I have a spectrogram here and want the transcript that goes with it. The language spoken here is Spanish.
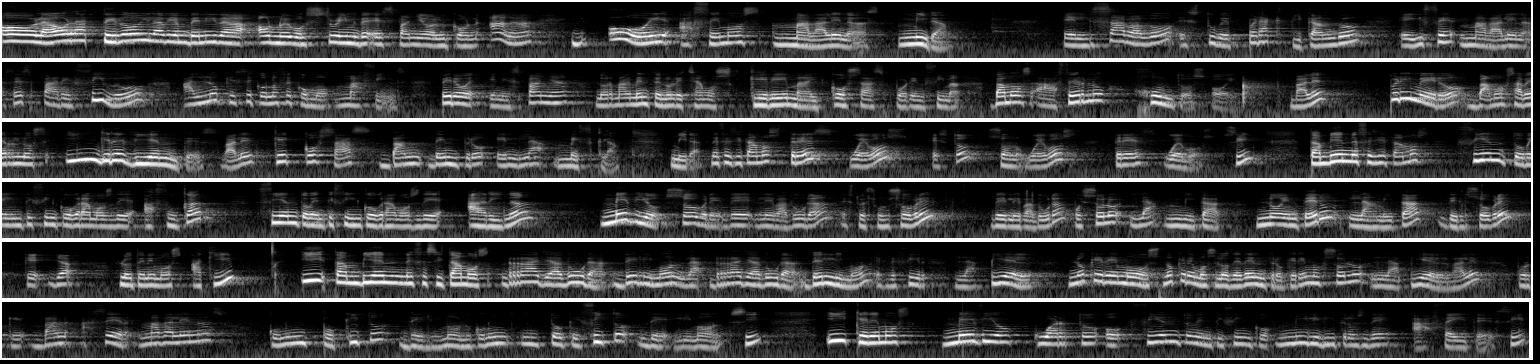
Hola, hola, te doy la bienvenida a un nuevo stream de español con Ana y hoy hacemos magdalenas. Mira, el sábado estuve practicando e hice magdalenas. Es parecido a lo que se conoce como muffins, pero en España normalmente no le echamos crema y cosas por encima. Vamos a hacerlo juntos hoy, ¿vale? Primero vamos a ver los ingredientes, ¿vale? ¿Qué cosas van dentro en la mezcla? Mira, necesitamos tres huevos, estos son huevos, tres huevos, ¿sí? También necesitamos 125 gramos de azúcar, 125 gramos de harina, medio sobre de levadura, esto es un sobre de levadura, pues solo la mitad no entero, la mitad del sobre, que ya lo tenemos aquí. Y también necesitamos ralladura de limón, la ralladura del limón, es decir, la piel. No queremos, no queremos lo de dentro, queremos solo la piel, ¿vale? Porque van a ser magdalenas con un poquito de limón, con un, un toquecito de limón, ¿sí? Y queremos medio cuarto o 125 mililitros de aceite. ¿sí?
